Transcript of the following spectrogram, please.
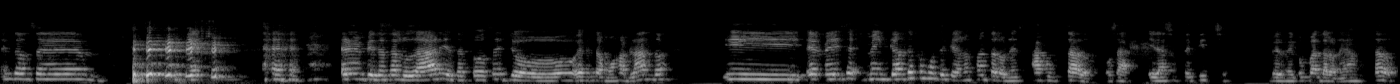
Entonces, él me empieza a saludar y esas cosas, yo estamos hablando. Y él me dice, me encanta cómo te quedan los pantalones ajustados. O sea, era su fetiche, verme con pantalones ajustados.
